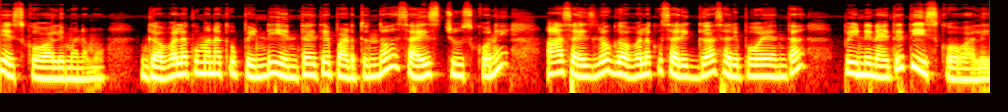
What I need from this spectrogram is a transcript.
చేసుకోవాలి మనము. గవ్వలకు మనకు పిండి ఎంతైతే పడుతుందో సైజ్ చూసుకొని ఆ సైజులో గవ్వలకు సరిగ్గా సరిపోయేంత పిండినైతే తీసుకోవాలి.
